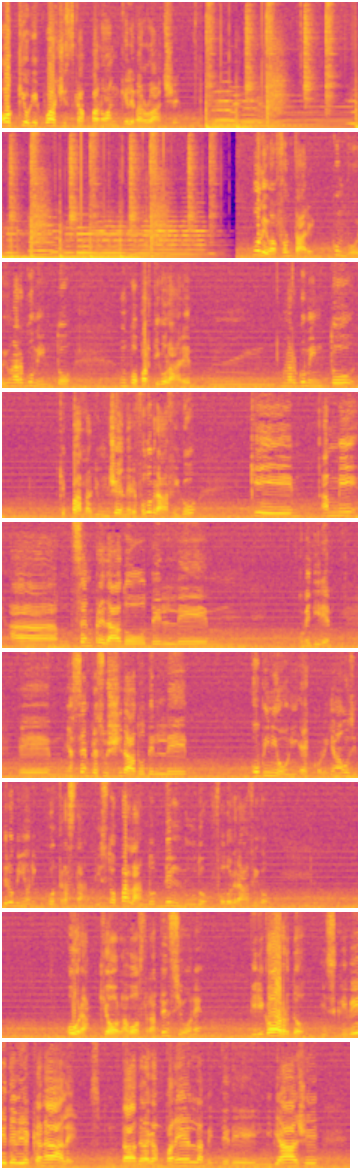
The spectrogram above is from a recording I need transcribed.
occhio che qua ci scappano anche le parolacce. Volevo affrontare con voi un argomento un po' particolare, mm, un argomento che parla di un genere fotografico che a me ha sempre dato delle, mm, come dire, eh, mi ha sempre suscitato delle opinioni, ecco, le chiamiamo così, delle opinioni contrastanti. Sto parlando del nudo fotografico. Ora che ho la vostra attenzione, vi ricordo, iscrivetevi al canale, spuntate la campanella, mettete il mi piace,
